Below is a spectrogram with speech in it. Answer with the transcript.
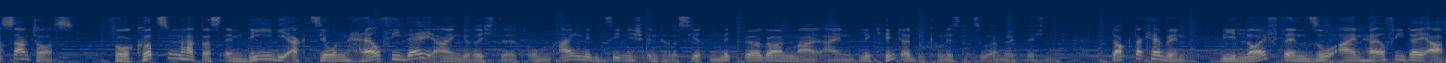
Los Santos. Vor kurzem hat das MD die Aktion Healthy Day eingerichtet, um allen medizinisch interessierten Mitbürgern mal einen Blick hinter die Kulissen zu ermöglichen. Dr. Kevin, wie läuft denn so ein Healthy Day ab?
